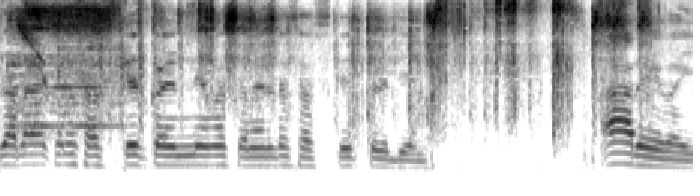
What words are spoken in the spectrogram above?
যারা এখনও সাবস্ক্রাইব করেননি আমার চ্যানেলটা সাবস্ক্রাইব করে দিন আরে ভাই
